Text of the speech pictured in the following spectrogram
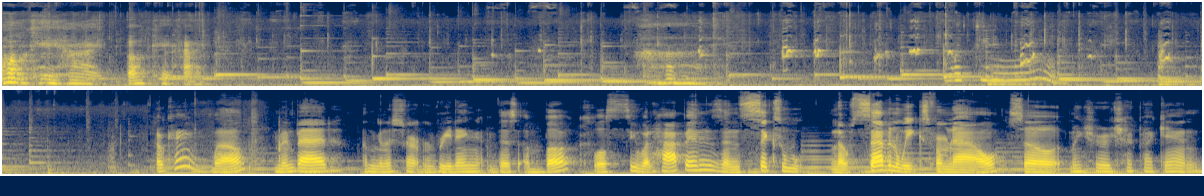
Okay, hi. Okay, hi. Hi. What do you mean? Okay, well, I'm in bed. I'm gonna start reading this book. We'll see what happens in six, no, seven weeks from now. So make sure to check back in.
